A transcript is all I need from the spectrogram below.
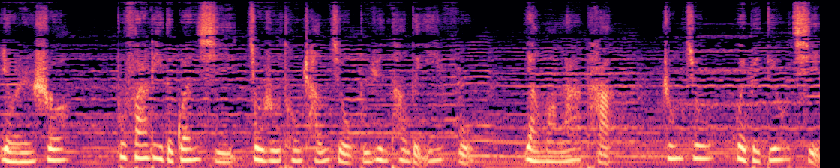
有人说，不发力的关系就如同长久不熨烫的衣服。样貌邋遢，终究会被丢弃。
